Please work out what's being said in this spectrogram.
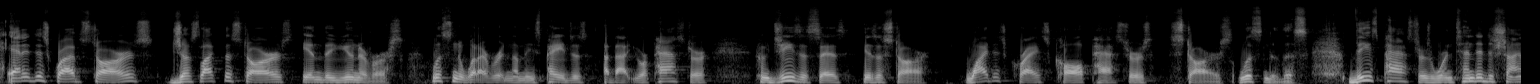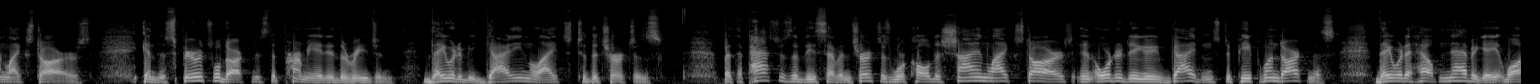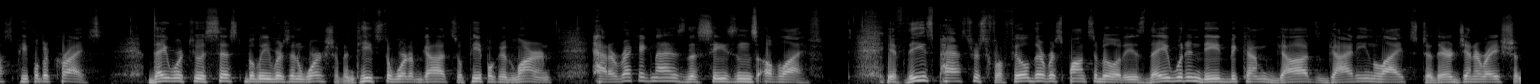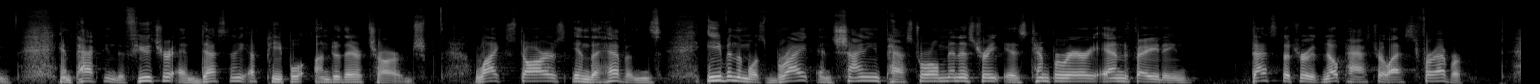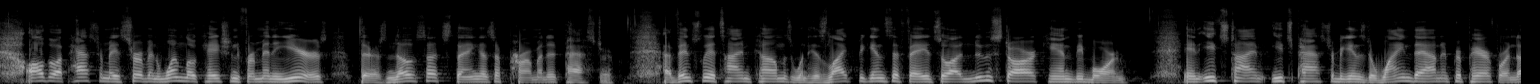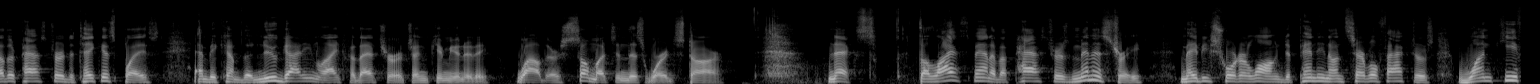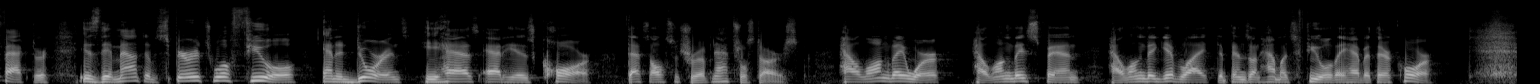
and it describes stars just like the stars in the universe. Listen to what I've written on these pages about your pastor, who Jesus says is a star. Why does Christ call pastors stars? Listen to this. These pastors were intended to shine like stars in the spiritual darkness that permeated the region. They were to be guiding lights to the churches. But the pastors of these seven churches were called to shine like stars in order to give guidance to people in darkness. They were to help navigate lost people to Christ. They were to assist believers in worship and teach the Word of God so people could learn how to recognize the seasons of life. If these pastors fulfilled their responsibilities, they would indeed become God's guiding lights to their generation, impacting the future and destiny of people under their charge. Like stars in the heavens, even the most bright and shining pastoral ministry is temporary and fading. That's the truth. No pastor lasts forever. Although a pastor may serve in one location for many years, there is no such thing as a permanent pastor. Eventually, a time comes when his light begins to fade so a new star can be born. And each time, each pastor begins to wind down and prepare for another pastor to take his place and become the new guiding light for that church and community. Wow, there's so much in this word star. Next, the lifespan of a pastor's ministry may be short or long depending on several factors. One key factor is the amount of spiritual fuel and endurance he has at his core. That's also true of natural stars. How long they work, how long they spend, how long they give light depends on how much fuel they have at their core.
